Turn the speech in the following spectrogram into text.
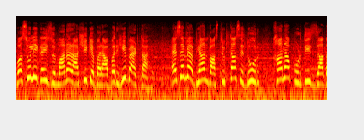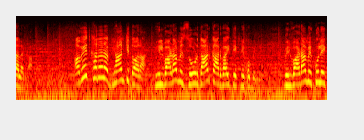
वसूली गई जुर्माना राशि के बराबर ही बैठता है। ऐसे में अभियान वास्तविकता से दूर, खाना पूर्ति ज़्यादा लगा। अवैध खनन अभियान के दौरान भीलवाड़ा में जोरदार कार्रवाई देखने को मिली। भीलवाड़ा में कुल एक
